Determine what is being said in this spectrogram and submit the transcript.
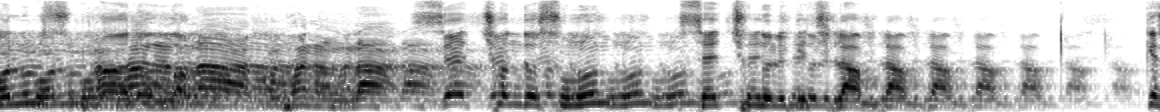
বলুন স্বেচ্ছন্দ শুনুন স্বেচ্ছন্দ লিখেছিলাম। কে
